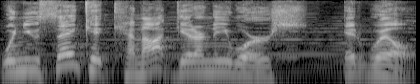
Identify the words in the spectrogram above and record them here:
When you think it cannot get any worse, it will.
